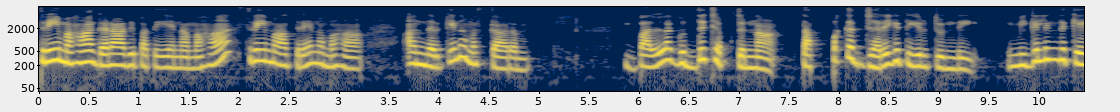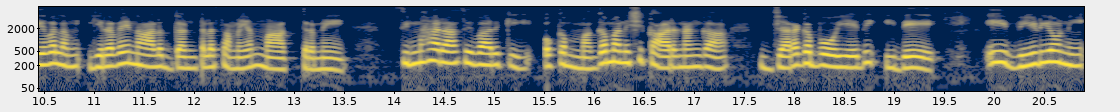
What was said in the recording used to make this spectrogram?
శ్రీ మహాగణాధిపతయే నమ శ్రీమాత్రే నమ. అందరికీ నమస్కారం. బల్ల గుద్ది చెప్తున్నా తప్పక జరిగి తీరుతుంది. మిగిలింది కేవలం ఇరవై నాలుగు గంటల సమయం మాత్రమే. సింహరాశి వారికి ఒక మగ మనిషి కారణంగా జరగబోయేది ఇదే. ఈ వీడియోని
